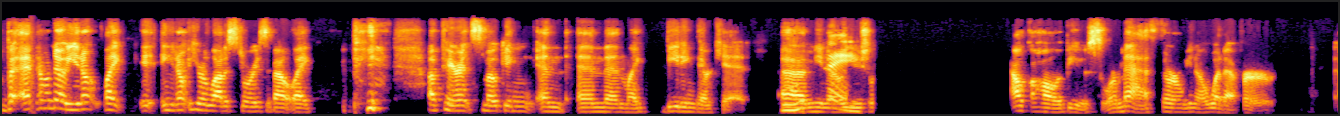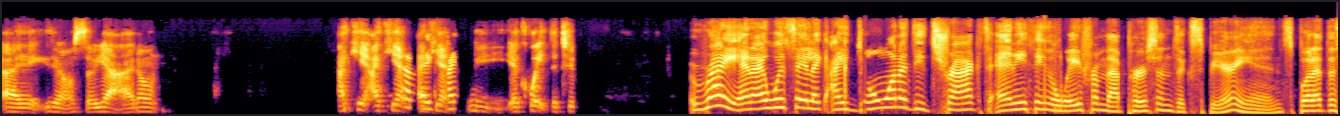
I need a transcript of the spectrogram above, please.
but i don't know you don't like it, you don't hear a lot of stories about like a parent smoking and and then like beating their kid um you know usually alcohol abuse or meth or you know whatever i you know so yeah i don't i can't i can't i can't equate the two Right. And I would say, like, I don't want to detract anything away from that person's experience. But at the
